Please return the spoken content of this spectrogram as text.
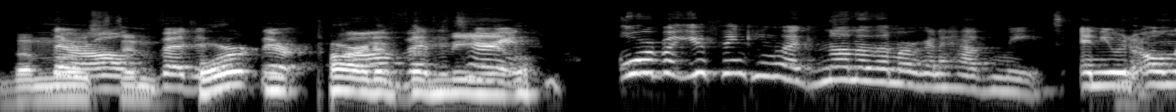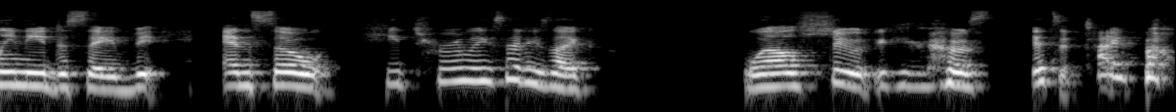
the they're most all veg- important they're part all of the meal. or but you're thinking like none of them are going to have meat and you would only need to say ve- and so he truly said he's like well shoot he goes it's a typo.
